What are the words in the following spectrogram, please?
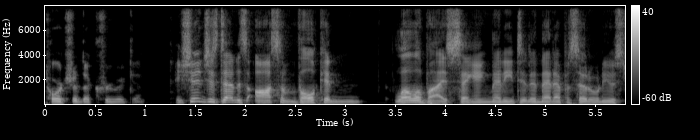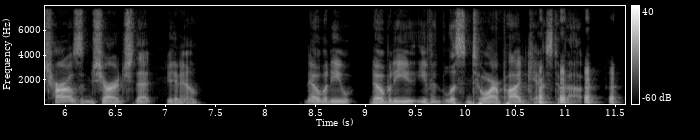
torture the crew again. He should have just done his awesome Vulcan lullaby singing that he did in that episode when he was Charles in charge. That you know, nobody nobody even listened to our podcast about.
